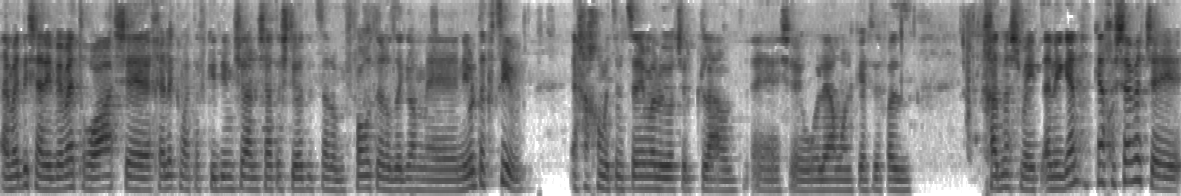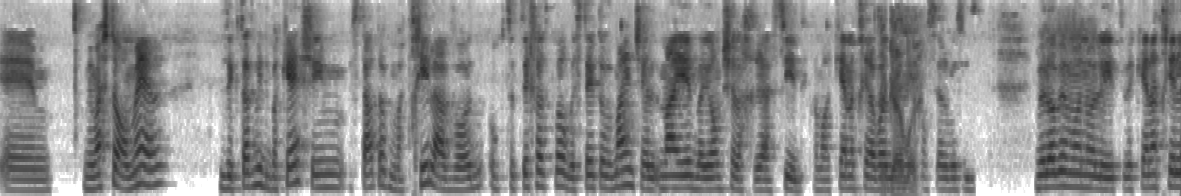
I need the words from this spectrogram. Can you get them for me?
האמת היא שאני באמת רואה שחלק מהתפקידים של אנשי התשתיות אצלנו בפורטר זה גם uh, ניהול תקציב, איך אנחנו מצמצמים עלויות של cloud, uh, שהוא עולה המון כסף, אז חד משמעית. אני כן, כן חושבת שמה uh, שאתה אומר, זה קצת מתבקש שאם סטארט-אפ מתחיל לעבוד, הוא קצת צריך להיות כבר ב state of mind של מה יהיה ביום של אחרי ה seed, כלומר כן נתחיל לעבוד ב micro-services ולא במונוליט, וכן נתחיל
